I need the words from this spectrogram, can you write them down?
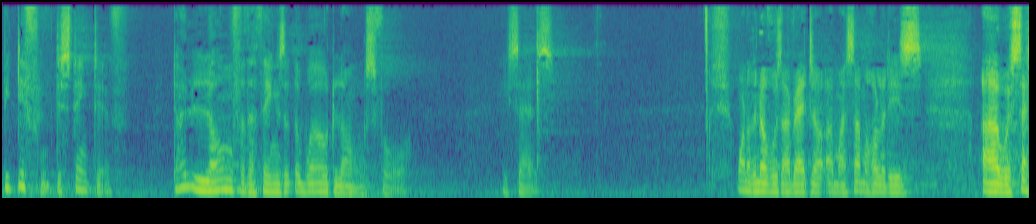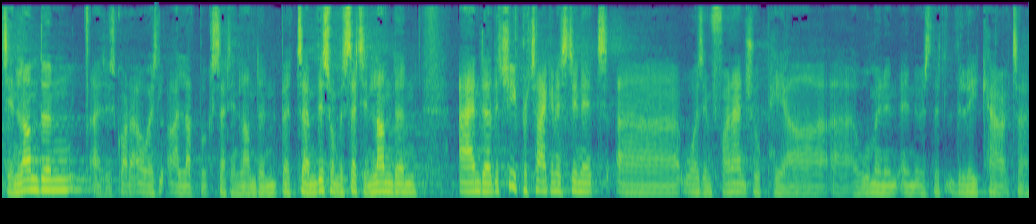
Be different, distinctive. Don't long for the things that the world longs for, he says. One of the novels I read on my summer holidays uh, was set in London. Uh, it's quite, I always I love books set in London, but um, this one was set in London, and uh, the chief protagonist in it uh, was in financial PR, uh, a woman, and, and, it was the, the lead character,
